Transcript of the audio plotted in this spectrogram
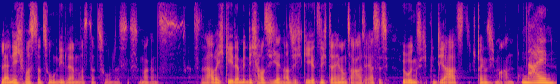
lerne ich was dazu und die lernen was dazu. Das ist immer ganz, ganz aber ich gehe damit nicht hausieren. Also ich gehe jetzt nicht dahin und sage als erstes, übrigens, ich bin Tierarzt, strengen Sie sich mal an. Nein,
